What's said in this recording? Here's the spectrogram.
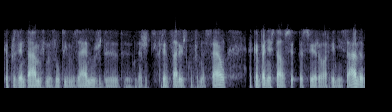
que apresentámos nos últimos anos de, de, nas diferentes áreas de governação. A campanha está a ser, organizada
